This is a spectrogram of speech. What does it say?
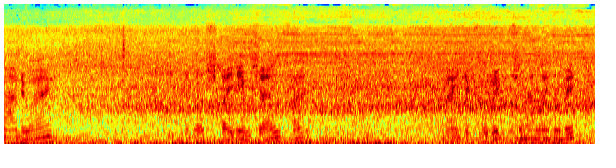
Manuai. The boss by himself, huh? Made a correction a little bit.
